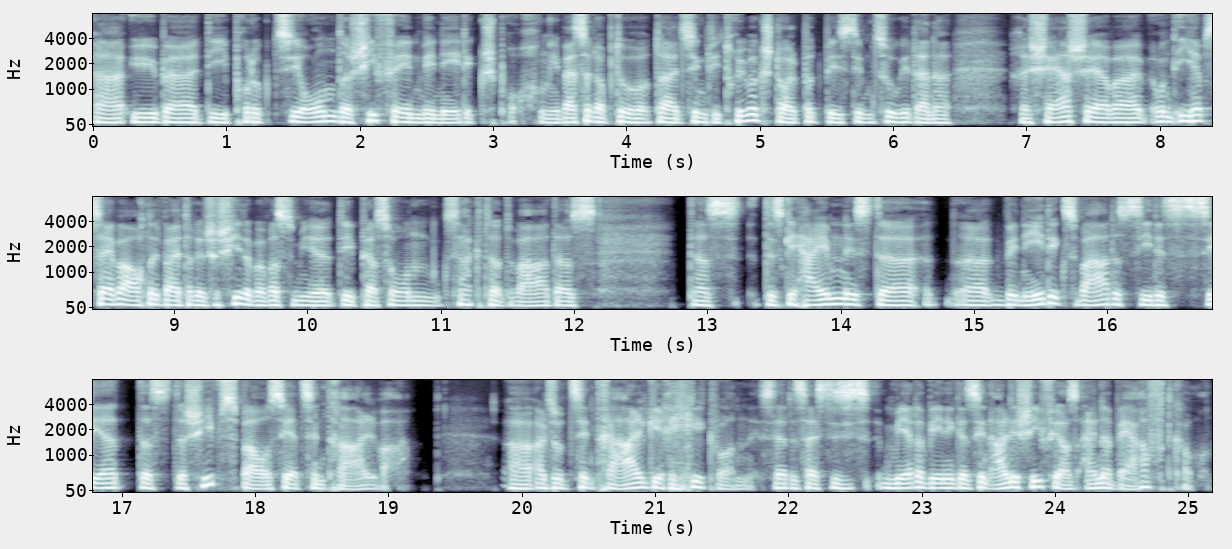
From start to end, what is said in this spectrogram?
äh, über die Produktion der Schiffe in Venedig gesprochen. Ich weiß nicht, ob du da jetzt irgendwie drüber gestolpert bist im Zuge deiner Recherche, aber und ich habe selber auch nicht weiter recherchiert, aber was mir die Person gesagt hat, war, dass dass das Geheimnis der äh, Venedigs war, dass sie das sehr, dass der Schiffsbau sehr zentral war. Äh, also zentral geregelt worden ist. Das heißt, es ist mehr oder weniger sind alle Schiffe aus einer Werft kommen.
